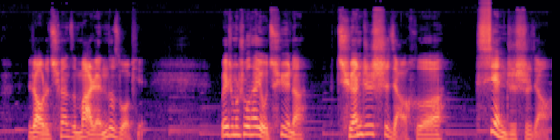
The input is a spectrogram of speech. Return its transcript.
绕着圈子骂人的作品。为什么说它有趣呢？全知视角和现知视角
